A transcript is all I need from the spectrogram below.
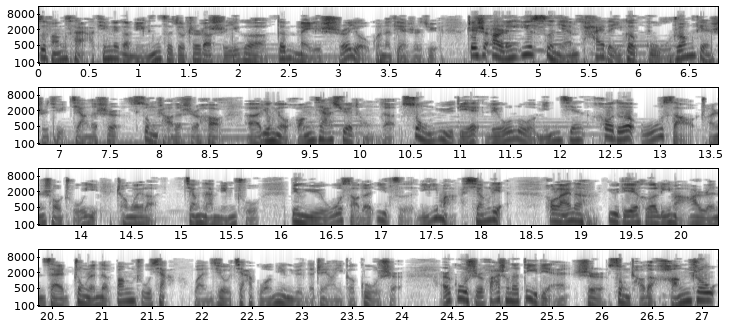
私房菜啊，听这个名字就知道是一个跟美食有关的电视剧。这是二零一四年拍的一个古装电视剧，讲的是宋朝的时候，呃，拥有皇家血统的宋玉蝶流落民间，后得五嫂传授厨艺，成为了。江南名厨，并与五嫂的义子李马相恋。后来呢，玉蝶和李马二人在众人的帮助下挽救家国命运的这样一个故事。而故事发生的地点是宋朝的杭州。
